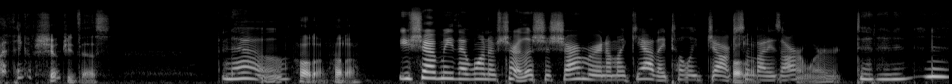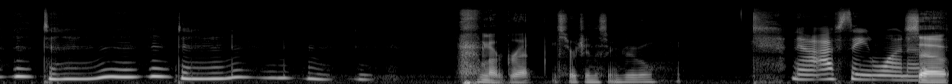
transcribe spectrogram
I think I've showed you this. No, Hold on, hold on. You showed me the one of shirtless Sharma, and I'm like, yeah, they totally jocked Hold on. somebody's artwork. I'm gonna regret searching this in Google. Now I've seen one. Of So,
